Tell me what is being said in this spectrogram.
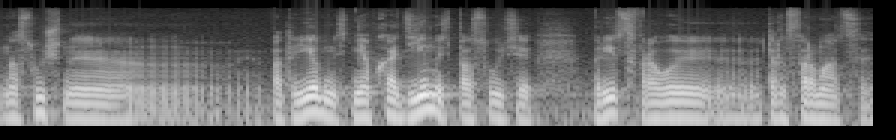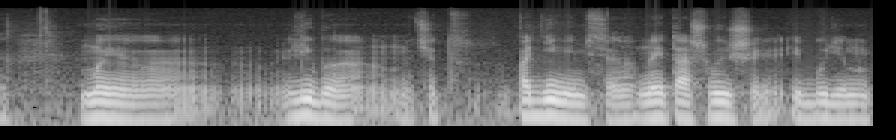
насущная потребность, необходимость, по сути, при цифровой э, трансформации. Мы э, либо значит, поднимемся на этаж выше и будем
